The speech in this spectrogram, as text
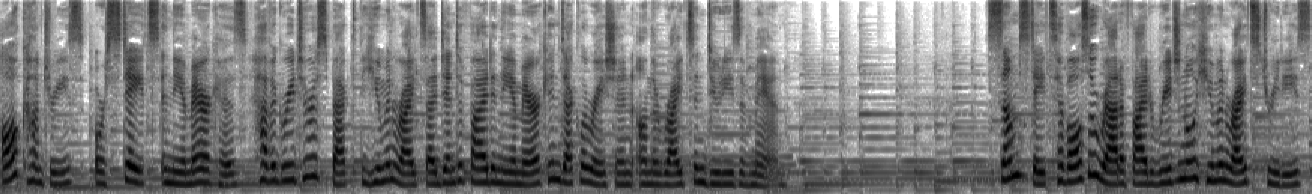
All countries, or states, in the Americas have agreed to respect the human rights identified in the American Declaration on the Rights and Duties of Man. Some states have also ratified regional human rights treaties,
